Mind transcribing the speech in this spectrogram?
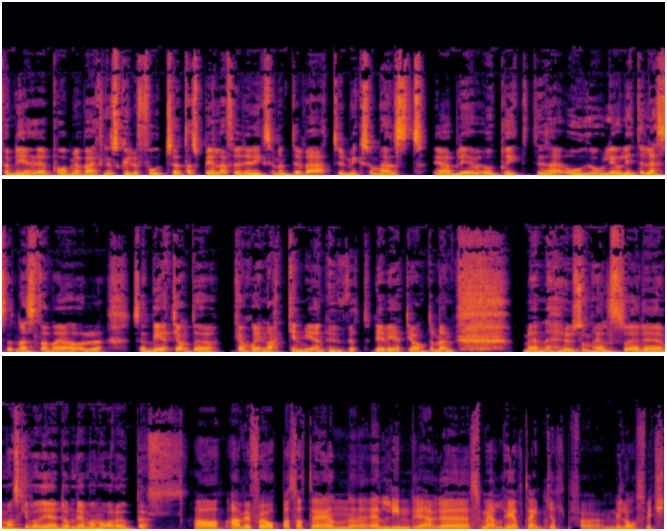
funderare på om jag verkligen skulle fortsätta spela för det är liksom inte värt hur mycket som helst. Jag blev uppriktigt så här orolig och lite ledsen nästan när jag hörde det. Sen vet jag inte, kanske är nacken mer än huvudet. Det vet jag inte. Men, men hur som helst så är det, man ska vara rädd om det man har där uppe. Ja, vi får hoppas att det är en, en lindrigare smäll helt enkelt för Milosevic.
